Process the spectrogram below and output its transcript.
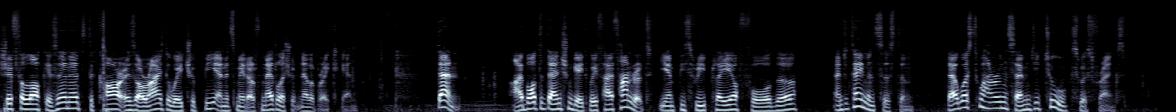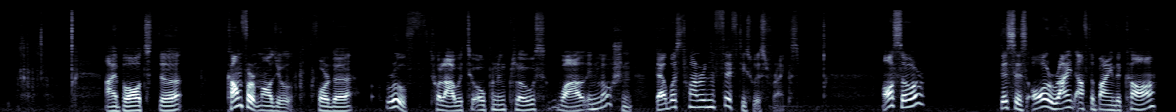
Shifter lock is in it. The car is alright the way it should be and it's made out of metal. It should never break again. Then I bought the Dension Gateway 500, the MP3 player for the entertainment system. That was 272 Swiss francs. I bought the comfort module for the roof to allow it to open and close while in motion. That was 250 Swiss francs. Also, this is all right after buying the car.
